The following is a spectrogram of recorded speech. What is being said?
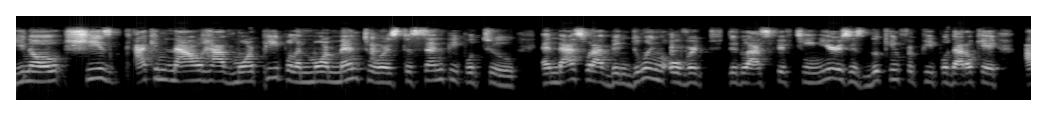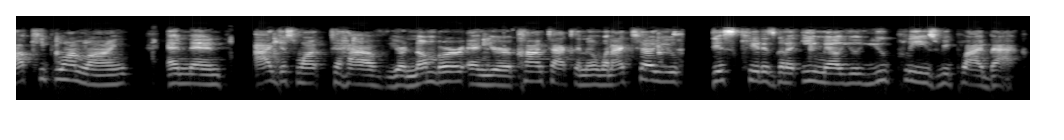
you know she's i can now have more people and more mentors to send people to. And that's what i've been doing over the last 15 years is looking for people that okay i'll keep you online. And then i just want to have your number and your contact and then when i tell you this kid is going to email you you please reply back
